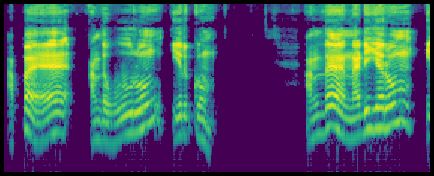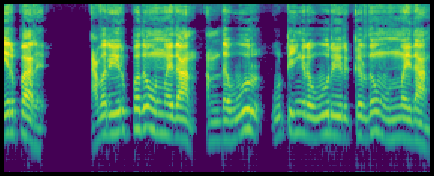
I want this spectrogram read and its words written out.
அப்போ அந்த ஊரும் இருக்கும். அந்த நடிகரும் இருப்பார். அவர் இருப்பதும் உண்மைதான். அந்த ஊர் ஊட்டிங்கிற ஊர் இருக்கிறதும் உண்மைதான்.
